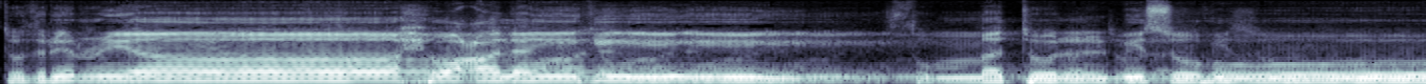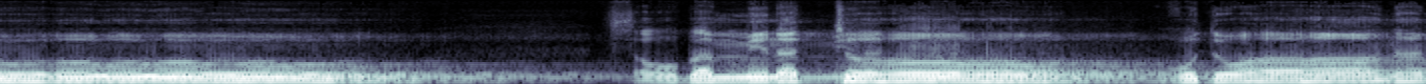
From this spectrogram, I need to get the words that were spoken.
تذري الرياح عليه ثم تلبسه ثوبا من التور غدوانا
